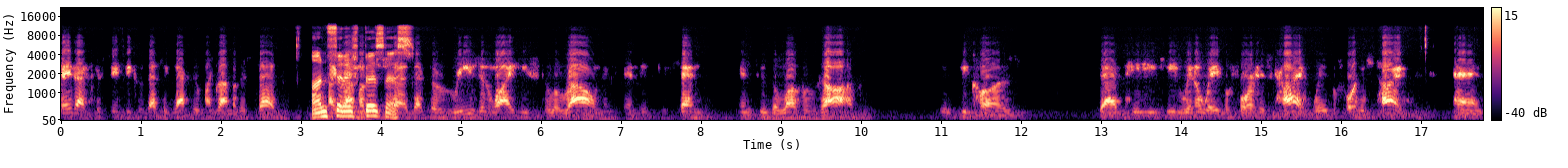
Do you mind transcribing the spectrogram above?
say that, Christine, because that's exactly what my grandmother said unfinished business. that the reason why he's still around and, and didn't descend into the love of God is because that he he went away before his time, way before his time, and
